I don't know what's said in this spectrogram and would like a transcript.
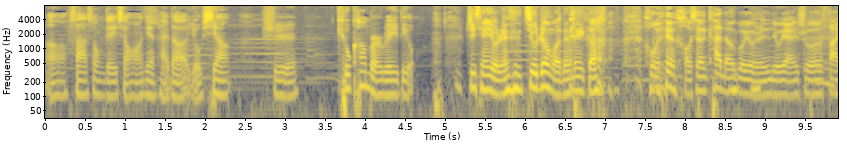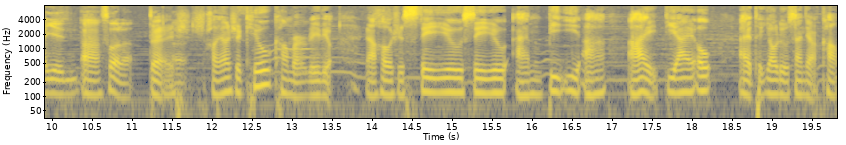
呃，发送给小黄电台的邮箱是 cucumber radio。之前有人纠正我的那个 我也好像看到过有人留言说发音 啊，错了，对呃，好像是 cucumber radio，然后是 c u c u m b e r i d i o at 幺六三点 com，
